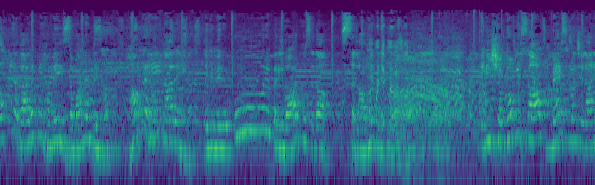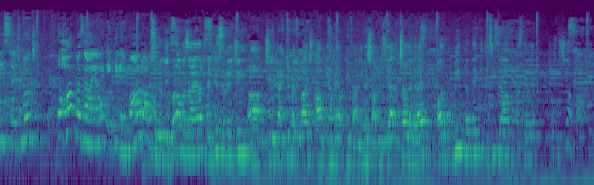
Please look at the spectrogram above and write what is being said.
अपनी अदालत में हमें जमानत देना। हम रहे ना रहे लेकिन मेरे पूरे परिवार को सदा सलामत इन्हीं शब्दों के साथ मैं सुमन चलानी सचमुच बहुत मज़ा आया। है ए के रहमान एब्सोल्युटली बड़ा मज़ा आया। Thank you Sunil ji. जी थैंक यू वेरी मच आपने हमें अपनी फैमिली में शामिल किया। अच्छा लग रहा है। और उम्मीद करते हैं कि इसी तरह आप हँसते रहे। और खुशियाँ बांटते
